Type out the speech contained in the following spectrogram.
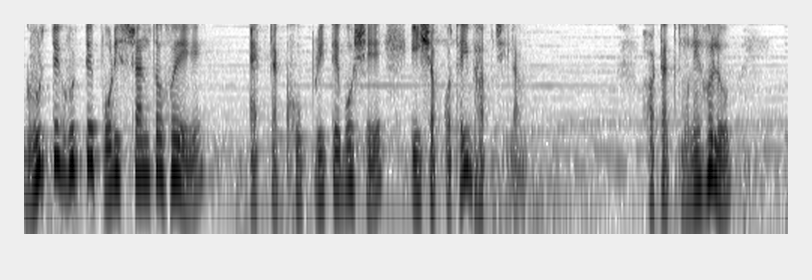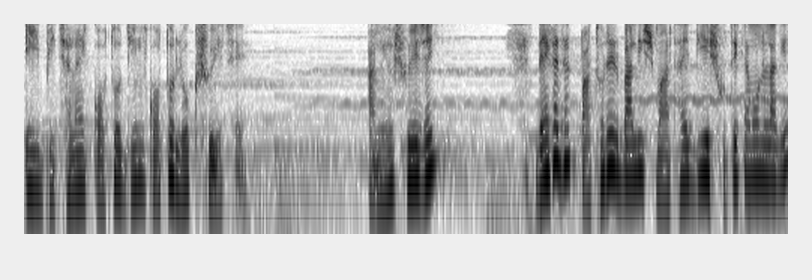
ঘুরতে ঘুরতে পরিশ্রান্ত হয়ে একটা খুপড়িতে বসে এইসব কথাই ভাবছিলাম। হঠাৎ মনে হলো, এই বিছানায় কত দিন কত লোক শুয়েছে। আমিও শুয়ে যাই। দেখা যাক পাথরের বালিশ মাথায় দিয়ে শুতে কেমন লাগে।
